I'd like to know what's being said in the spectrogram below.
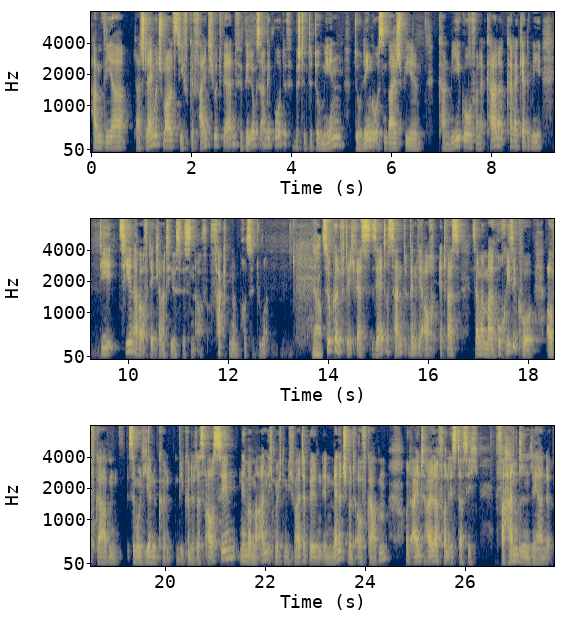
haben wir Large Language Models, die gefeintuned werden für Bildungsangebote, für bestimmte Domänen. Duolingo ist ein Beispiel, Canmigo von der Khan Academy. Die zielen aber auf deklaratives Wissen, auf Fakten und Prozeduren. Ja. Zukünftig wäre es sehr interessant, wenn wir auch etwas, sagen wir mal, Hochrisikoaufgaben simulieren könnten. Wie könnte das aussehen? Nehmen wir mal an, ich möchte mich weiterbilden in Managementaufgaben und ein Teil davon ist, dass ich verhandeln lerne.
